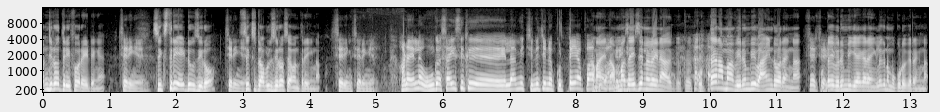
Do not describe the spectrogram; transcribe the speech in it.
ஒன் ஜீரோ த்ரீ ஃபோர் எயிட்டுங்க. சரிங்க. Six three eight two zero. சரிங்க. சிக்ஸ் டபுள் ஜீரோ செவன் த்ரீங்கண்ணா சரிங்க சரிங்க. ஆனால் எல்லாம் உங்கள் சைஸுக்கு எல்லாமே சின்ன சின்ன குட்டையாக பார்த்து நம்ம சைஸ் கு- குட்டை நம்ம விரும்பி வாங்கிட்டு வரேங்கண்ணா சரி. குட்டை விரும்பி கேட்குறவங்களுக்கு நம்ம கொடுக்குறேங்கண்ணா.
